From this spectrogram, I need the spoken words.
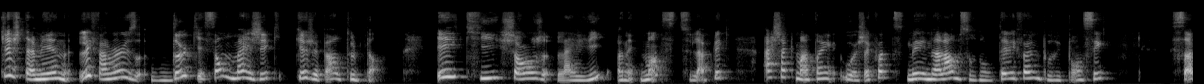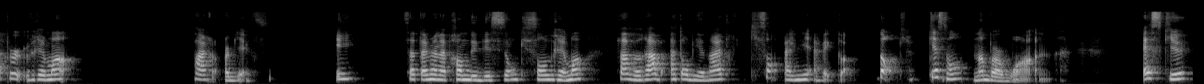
que je t'amène les fameuses deux questions magiques que je parle tout le temps et qui changent la vie, honnêtement, si tu l'appliques à chaque matin ou à chaque fois que tu te mets une alarme sur ton téléphone pour y penser, ça peut vraiment faire un bien fou. Et ça t'amène à prendre des décisions qui sont vraiment favorables à ton bien-être, qui sont alignées avec toi. Donc, question number one. Est-ce que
